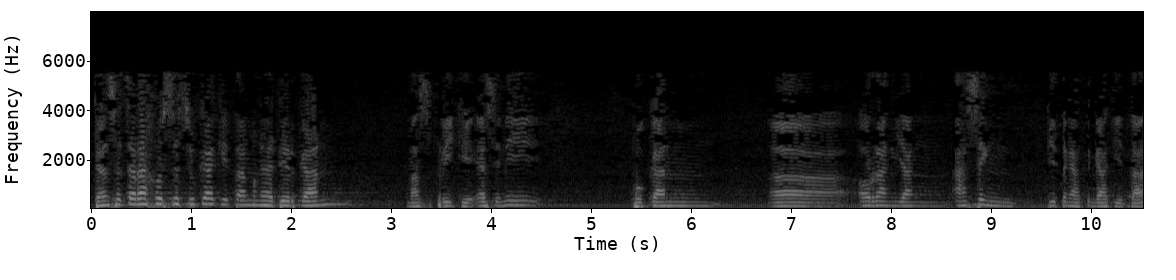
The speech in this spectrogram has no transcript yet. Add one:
Dan secara khusus juga kita menghadirkan Mas Pri GS ini bukan uh, orang yang asing di tengah-tengah kita.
